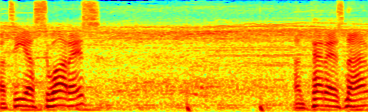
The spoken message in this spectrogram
Matias Suarez. And Perez now.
